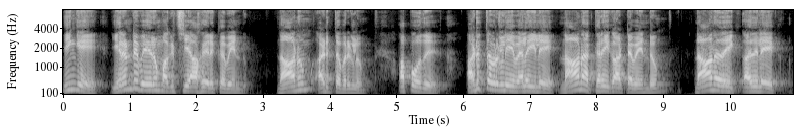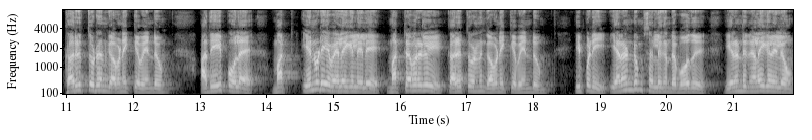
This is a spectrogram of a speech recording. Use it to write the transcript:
இங்கே இரண்டு பேரும் மகிழ்ச்சியாக இருக்க வேண்டும். நானும் அடுத்தவர்களும். அப்போது அடுத்தவர்களுடைய வேலையிலே நான் அக்கறை காட்ட வேண்டும். நான் அதை அதிலே கருத்துடன் கவனிக்க வேண்டும். அதே போல மற் என்னுடைய வேலைகளிலே மற்றவர்கள் கருத்துடன் கவனிக்க வேண்டும். இப்படி இரண்டும் செல்லுகின்ற போது இரண்டு நிலைகளிலும்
